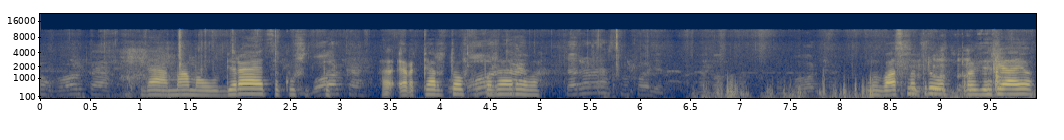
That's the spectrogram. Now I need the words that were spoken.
Уборка. Да, мама убирается, кушает Уборка. э, картошку Уборка. пожарила. Второй раз выходит. Ну, вас смотрю, проверяю.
